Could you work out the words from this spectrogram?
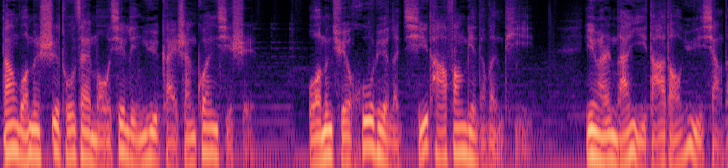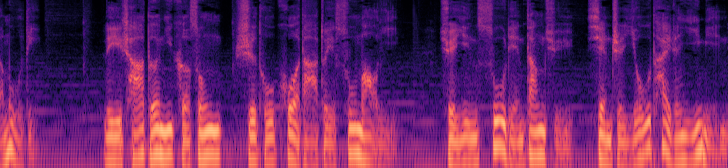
当我们试图在某些领域改善关系时，我们却忽略了其他方面的问题，因而难以达到预想的目的。理查德·尼克松试图扩大对苏贸易，却因苏联当局限制犹太人移民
